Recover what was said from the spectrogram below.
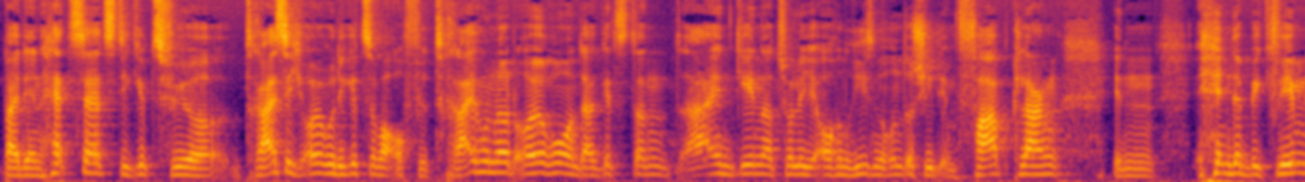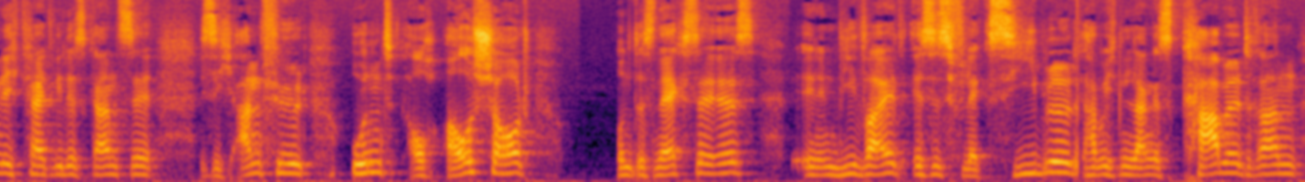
bei den Headsets, die gibt es für 30 Euro, die gibt es aber auch für 300 Euro und da gibt es dann dahingehend natürlich auch einen riesen Unterschied im Farbklang, in, in der Bequemlichkeit, wie das Ganze sich anfühlt und auch ausschaut und das nächste ist, inwieweit ist es flexibel? Habe ich ein langes Kabel dran?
